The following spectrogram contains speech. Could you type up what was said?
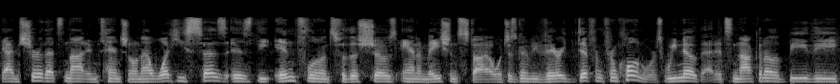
I'm sure that's not intentional. Now, what he says is the influence for this show's animation style, which is going to be very different from Clone Wars. We know that. It's not going to be the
